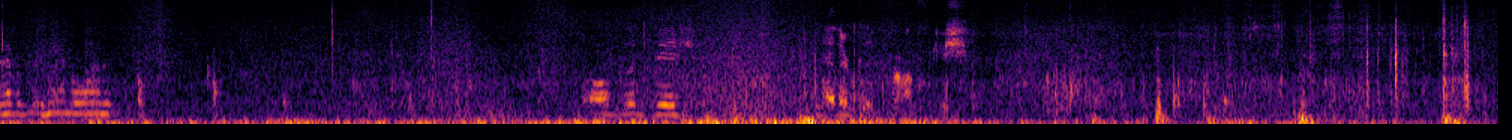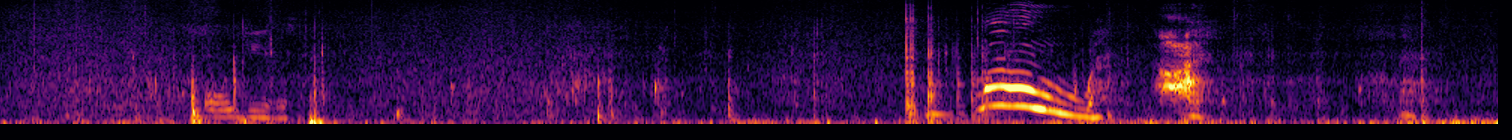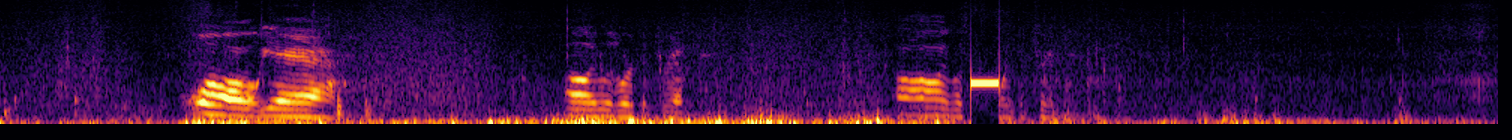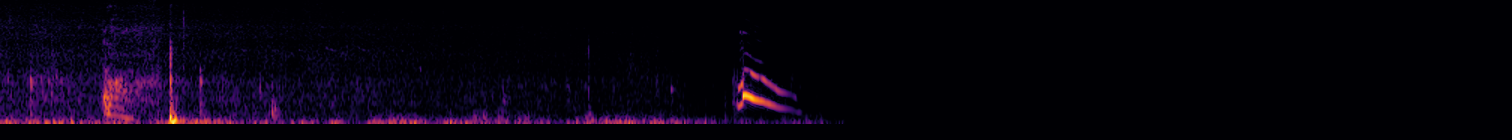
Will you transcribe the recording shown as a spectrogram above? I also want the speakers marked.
Speaker 1: don't have a good handle on it. All good fish. Another good crawfish. Holy Jesus. Whoa! Ah! Whoa, yeah. Oh, it was worth the trip. Oh, it was worth the trip.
